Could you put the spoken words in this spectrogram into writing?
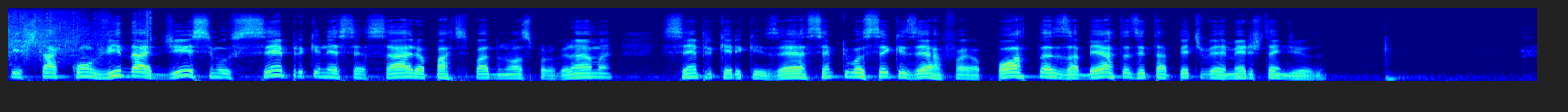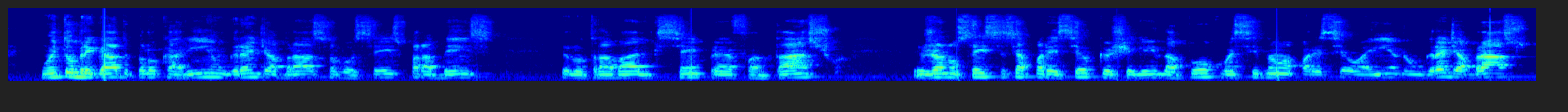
que está convidadíssimo sempre que necessário a participar do nosso programa, sempre que ele quiser, sempre que você quiser, Rafael. Portas abertas e tapete vermelho estendido. Muito obrigado pelo carinho, um grande abraço a vocês, parabéns pelo trabalho que sempre é fantástico. Eu já não sei se se apareceu, porque eu cheguei ainda há pouco, mas se não apareceu ainda, um grande abraço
